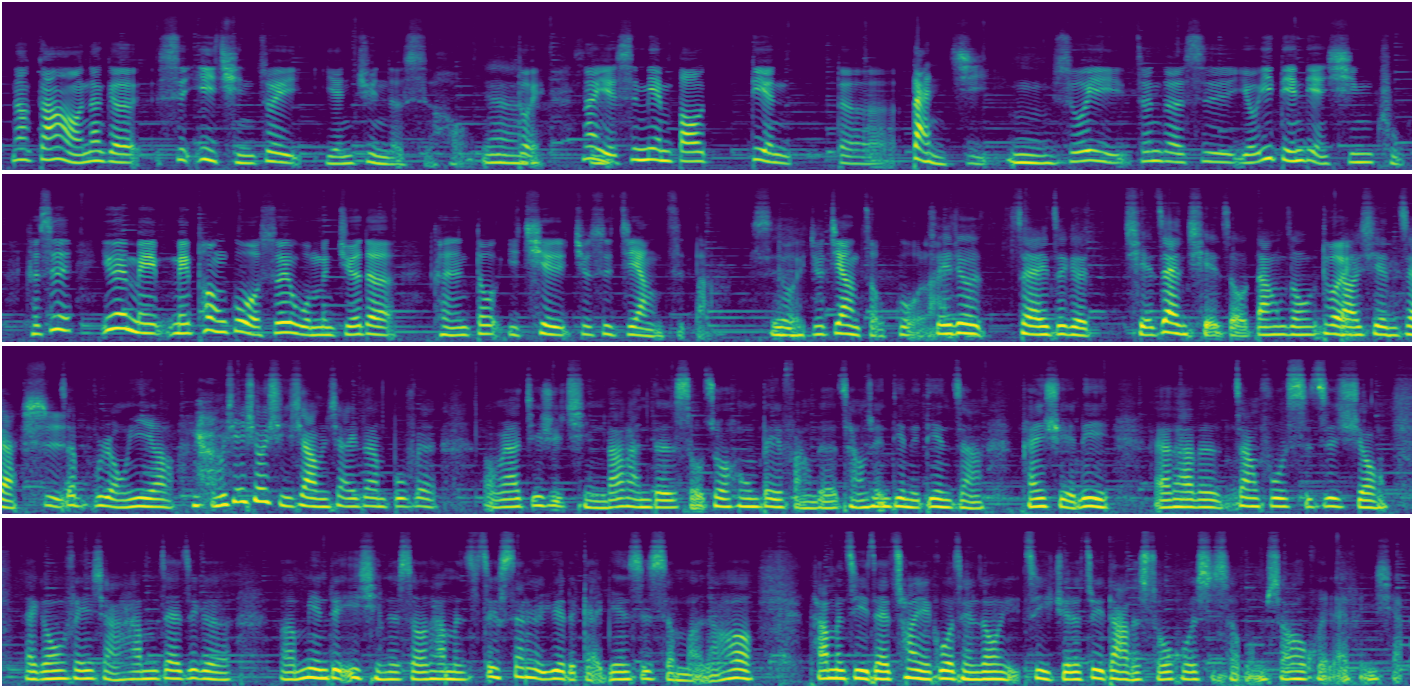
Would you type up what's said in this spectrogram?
那刚好那个是疫情最严峻的时候，yeah, 对，那也是面包店的淡季，嗯，所以真的是有一点点辛苦。可是因为没没碰过，所以我们觉得可能都一切就是这样子吧，是对，就这样走过来，所以就在这个。且战且走当中，到现在是这不容易啊、哦！我们先休息一下，我们下一段部分我们要继续请拉兰德手作烘焙坊的长春店的店长潘雪莉，还有她的丈夫石志雄来跟我们分享他们在这个呃面对疫情的时候，他们这三个月的改变是什么？然后他们自己在创业过程中自己觉得最大的收获是什么？我们稍后回来分享。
